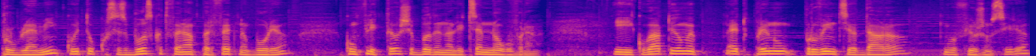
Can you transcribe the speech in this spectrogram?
проблеми, които ако се сблъскат в една перфектна буря, конфликта ще бъде на лице много време. И когато имаме, ето, примерно, провинция Дара в Южна Сирия,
